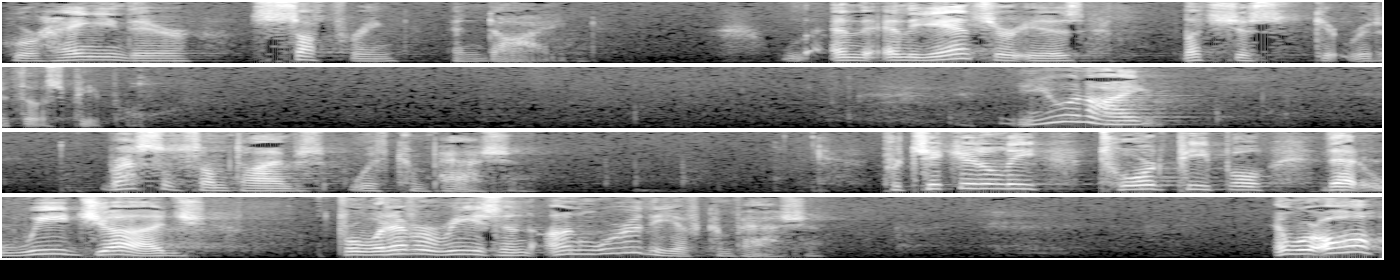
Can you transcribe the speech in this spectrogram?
who are hanging there, suffering, and dying. And, and the answer is let's just get rid of those people. You and I wrestle sometimes with compassion, particularly toward people that we judge, for whatever reason, unworthy of compassion. And we're all,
